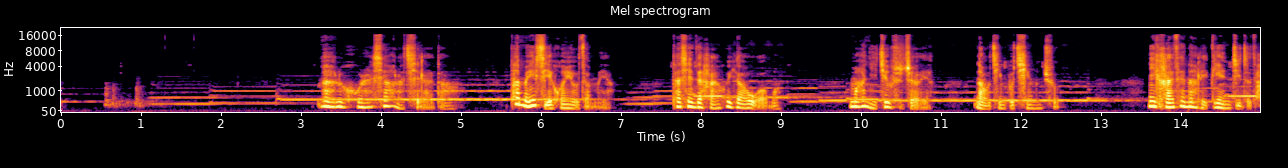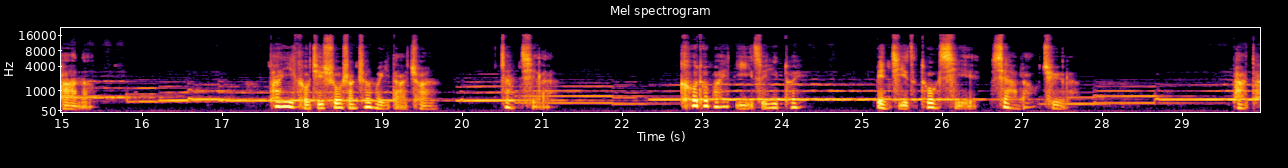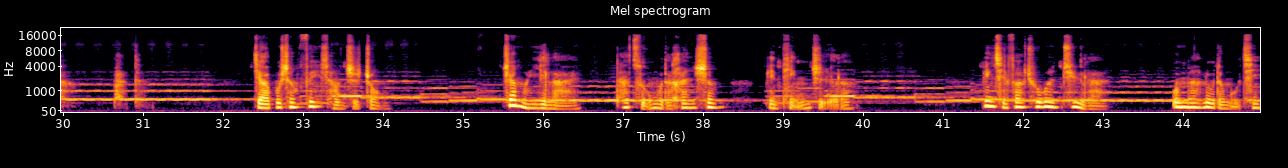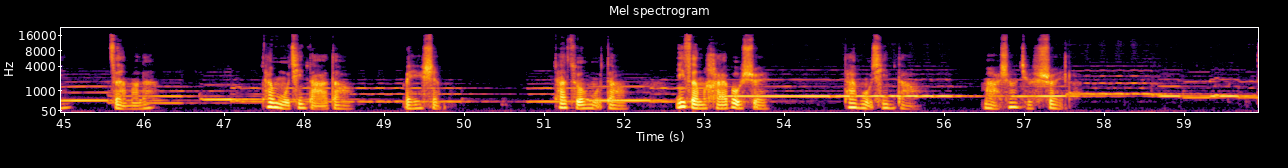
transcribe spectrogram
曼璐忽然笑了起来，道：“他没结婚又怎么样？他现在还会要我吗？妈，你就是这样，脑筋不清楚。你还在那里惦记着他呢。他一口气说上这么一大串，站起来，扣头把椅子一推，便急着脱鞋下楼去了。怕他，脚步声非常之重。这么一来，他祖母的鼾声便停止了，并且发出问句来，问曼璐的母亲：“怎么了？”他母亲答道：“没什么。”他祖母道：“你怎么还不睡？”他母亲道：“马上就睡了。”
